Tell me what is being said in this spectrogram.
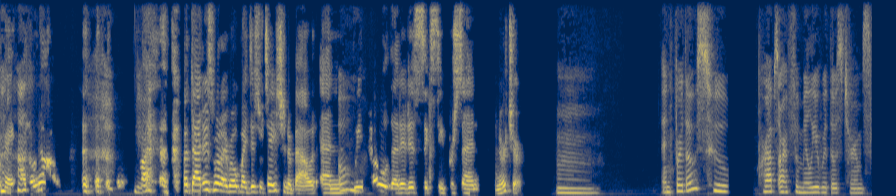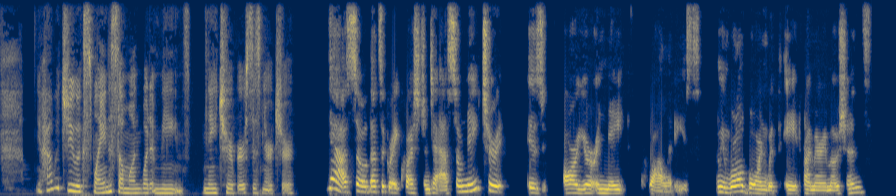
Okay, I don't know. yeah. but, but, that is what I wrote my dissertation about. And oh. we know that it is 60% nurture. Mm. And for those who perhaps aren't familiar with those terms, how would you explain to someone what it means, nature versus nurture? Yeah, so that's a great question to ask. So nature is are your innate qualities. I mean, we're all born with eight primary emotions.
